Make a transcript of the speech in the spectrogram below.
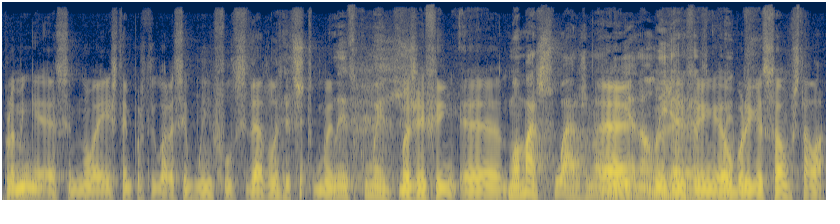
para mim é sempre, não é este em particular, é sempre uma infelicidade ler estes documentos. ler documentos. Mas enfim... Uh, Como Mário Soares, não é, lia, não Mas enfim, a obrigação está lá.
